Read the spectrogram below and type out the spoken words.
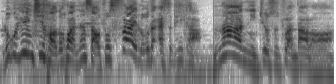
如果运气好的话，能扫出赛罗的 SP 卡，那你就是赚大了啊！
